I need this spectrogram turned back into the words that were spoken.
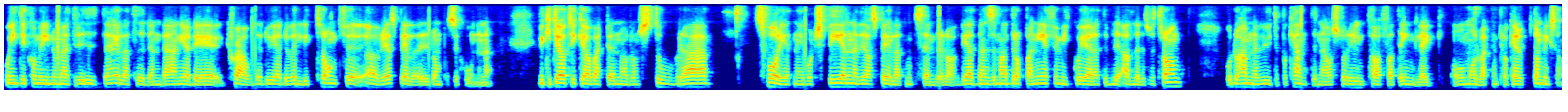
och inte kommer in och möter yta hela tiden där han gör det crowded och gör det väldigt trångt för övriga spelare i de positionerna. Vilket jag tycker har varit en av de stora svårigheterna i vårt spel när vi har spelat mot sämre lag. Det är att Benzema droppar ner för mycket och gör att det blir alldeles för trångt. Och då hamnar vi ute på kanterna och slår in tafatta inlägg och målvakten plockar upp dem. Liksom.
